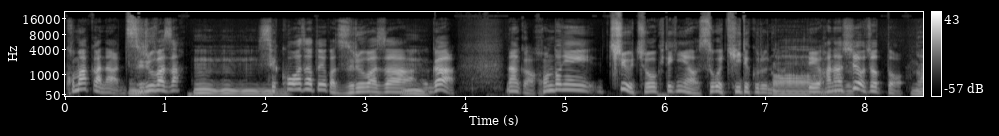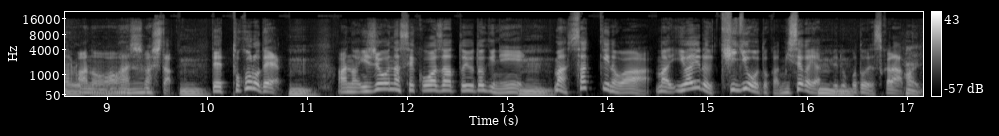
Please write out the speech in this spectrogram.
細かなずる技、うん。せこ技というかずる技が、なんか本当に中長期的にはすごい効いてくるんだっていう話をちょっとあのお話ししました。うん。でところでうん。あの異常なせこ技という時に、うん。まあ、さっきのは、まあ、いわゆる企業とか店がやってることですから、はい。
